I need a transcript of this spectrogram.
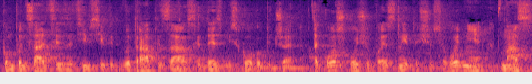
Компенсація за ці всі витрати зараз іде з міського бюджету. Також хочу пояснити, що сьогодні в нас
